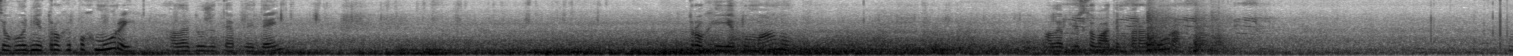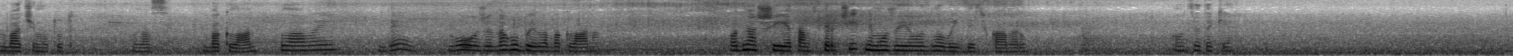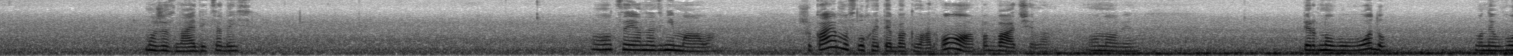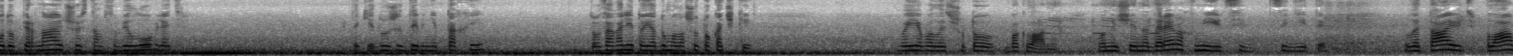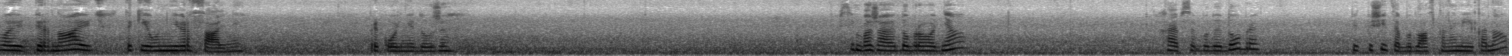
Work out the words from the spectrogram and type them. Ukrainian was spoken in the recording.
Сьогодні трохи похмурий, але дуже теплий день. Трохи є туману, але плюсова температура. Бачимо тут у нас баклан плаває. Де? Боже, загубила баклана. Одна шия там стерчить, не можу його зловити десь в камеру. Оце таке. Може знайдеться десь. Оце я назнімала. Шукаємо, слухайте, баклан. О, побачила. Воно він. Пірнув у воду. Вони в воду пірнають, щось там собі ловлять. Такі дуже дивні птахи. То взагалі-то я думала, що то качки. Виявилось, що то баклани. Вони ще й на деревах вміють сидіти. Летають, плавають, пірнають, такі універсальні. Прикольні дуже. Всім бажаю доброго дня. Хай все буде добре. Підпишіться, будь ласка, на мій канал.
